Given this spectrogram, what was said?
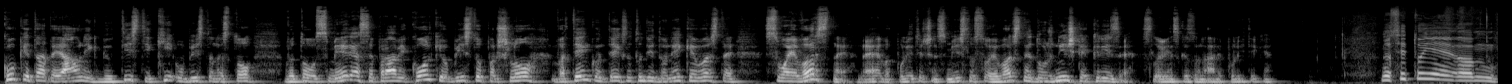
koliko je ta dejavnik bil tisti, ki v bistvu nas to v to usmerja, se pravi, koliko je v bistvu prišlo v tem kontekstu tudi do neke vrste svoje vrstne, ne, v političnem smislu, svoje vrstne dolžniške krize slovenske zunanje politike. No, vse to je, um,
